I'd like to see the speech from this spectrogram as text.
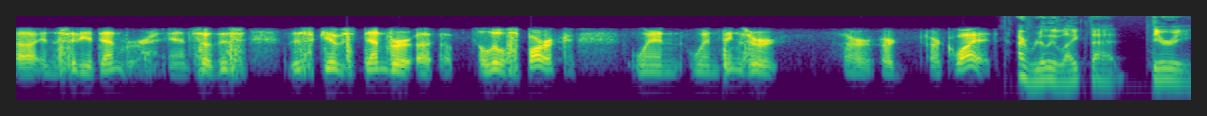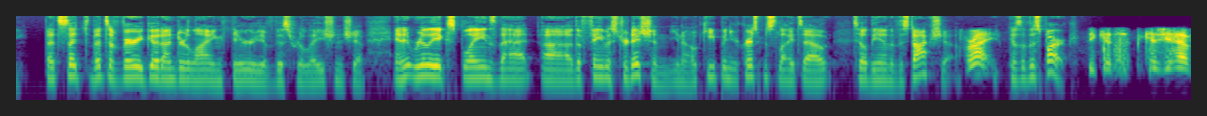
uh, in the city of Denver, and so this this gives Denver a, a, a little spark when when things are are are are quiet. I really like that theory. That's such that's a very good underlying theory of this relationship, and it really explains that uh, the famous tradition, you know, keeping your Christmas lights out till the end of the stock show Right. because of the spark. because because you have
